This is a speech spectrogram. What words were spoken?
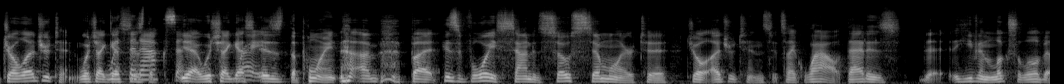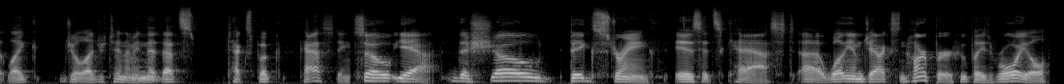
Joel Edgerton, which I guess With is the, accent. yeah, which I guess right. is the point. Um, but his voice sounded so similar to Joel Edgerton's. It's like, wow, that is. He even looks a little bit like Joel Edgerton. I mean, that that's textbook casting. So yeah, the show big strength is its cast. Uh, William Jackson Harper, who plays Royal,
